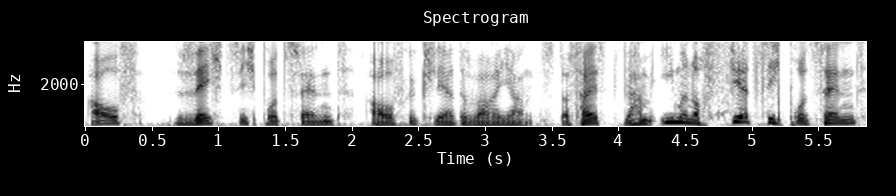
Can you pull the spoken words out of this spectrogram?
auf 60% aufgeklärte Varianz. Das heißt, wir haben immer noch 40%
